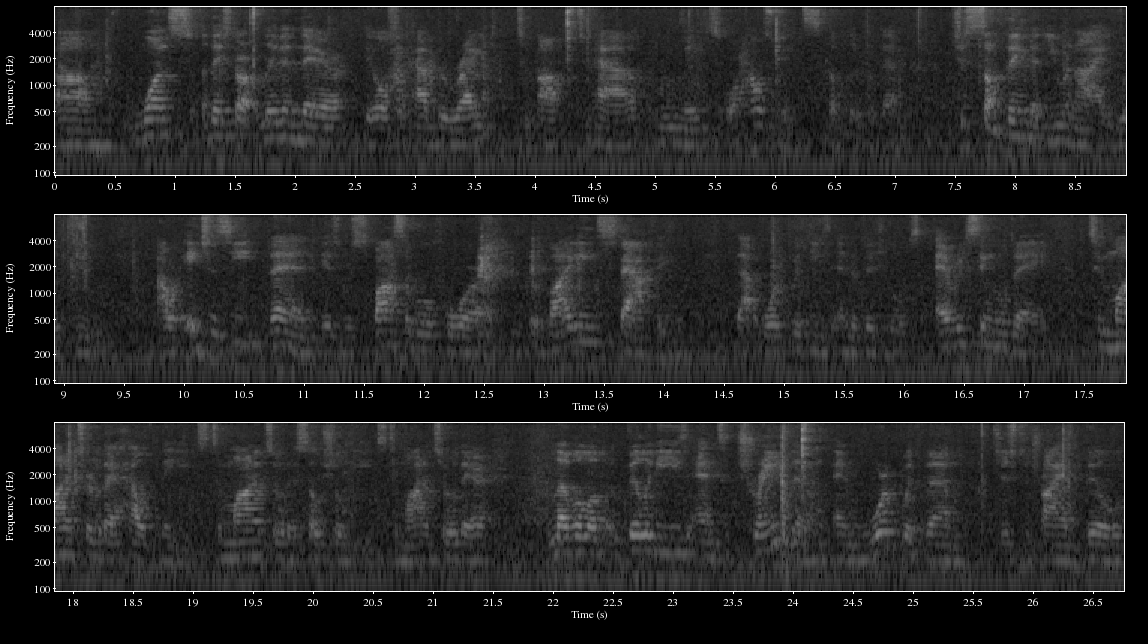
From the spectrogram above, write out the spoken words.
Um, once they start living there, they also have the right to opt to have roommates or housemates come live with them. Just something that you and I would do. Our agency then is responsible for providing staffing that work with these individuals every single day to monitor their health needs, to monitor their social needs, to monitor their level of abilities and to train them and work with them just to try and build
